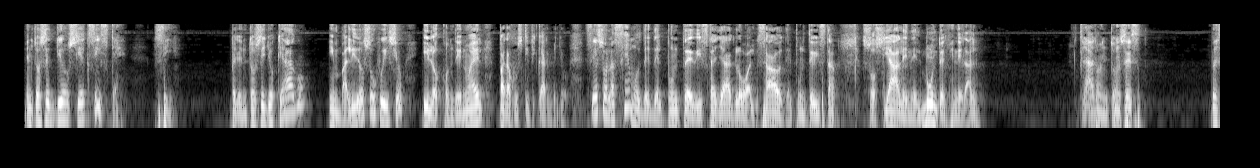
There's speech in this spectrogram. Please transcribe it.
entonces Dios sí existe. Sí. Pero entonces yo qué hago? Invalido su juicio y lo condeno a él para justificarme yo. Si eso lo hacemos desde el punto de vista ya globalizado, desde el punto de vista social, en el mundo en general, claro, entonces, pues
